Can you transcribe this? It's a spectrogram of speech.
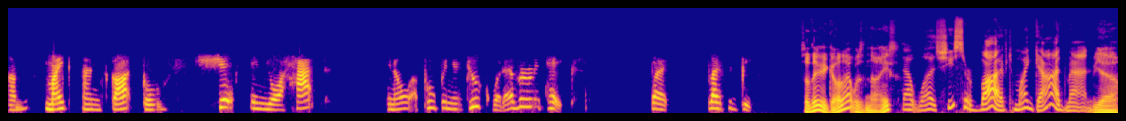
um, Mike and Scott, go shit in your hat, you know, a poop in your toque, whatever it takes. But blessed be. So there you go. That was nice. That was she survived. My God, man. Yeah.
